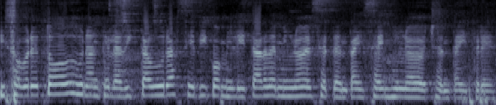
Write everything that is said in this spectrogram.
y sobre todo durante la dictadura cívico-militar de 1976-1983.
